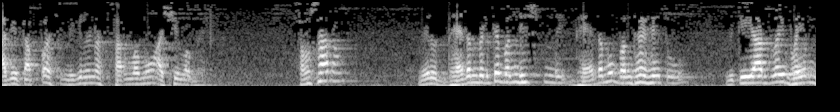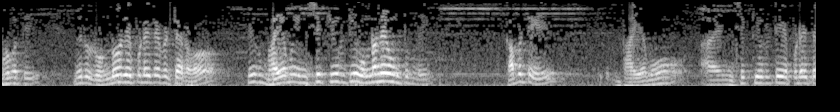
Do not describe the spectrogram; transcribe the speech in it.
అది తప్ప మిగిలిన సర్వము అశివమే. సంసారం మీరు భేదం పెడితే బంధిస్తుంది. భేదము బంధహేతు ద్వితీయాద్వై భయం భవతి. మీరు రెండోది ఎప్పుడైతే పెట్టారో మీకు భయము ఇన్సెక్యూరిటీ ఉండనే ఉంటుంది. కాబట్టి భయము ఇన్సెక్యూరిటీ ఎప్పుడైతే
